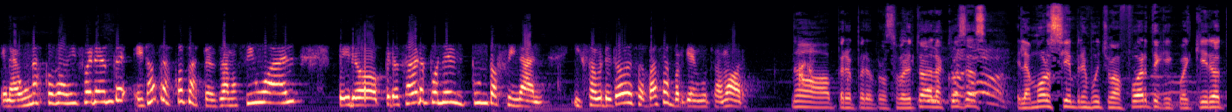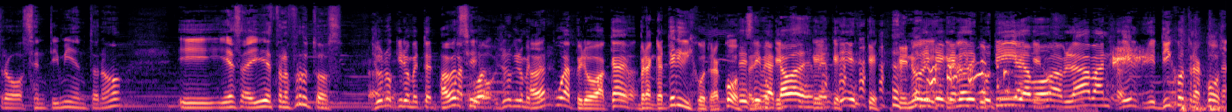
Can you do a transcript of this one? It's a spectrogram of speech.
en algunas cosas diferentes, en otras cosas pensamos igual, pero, pero saber poner el punto final. Y sobre todo eso pasa porque hay mucho amor. No, pero, pero, pero sobre todas las cosas, el amor siempre es mucho más fuerte que cualquier otro sentimiento, ¿no? Y, y es, ahí están los frutos. Yo no quiero meter A ver púa, si- pero- yo no quiero meter púa, pero acá Brancatelli dijo otra cosa. Sí, sí, Dijo me que- acaba de que, que- desmentir. que- que no, Dije que que no no discutían, que no hablaban. Él eh, dijo otra cosa.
